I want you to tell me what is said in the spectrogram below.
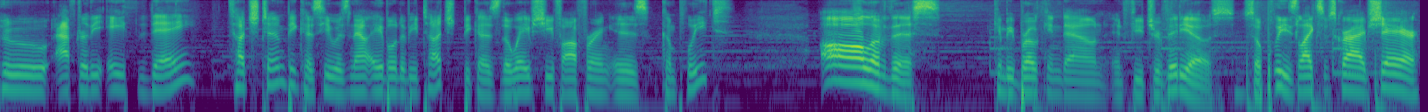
who after the eighth day touched him because he was now able to be touched because the wave sheaf offering is complete. All of this can be broken down in future videos. So please like, subscribe, share.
